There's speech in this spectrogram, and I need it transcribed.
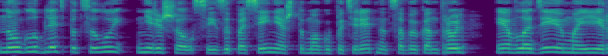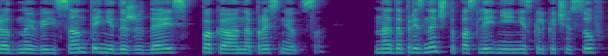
но углублять поцелуй не решался из опасения, что могу потерять над собой контроль и овладею моей родной Вейсантой, не дожидаясь, пока она проснется. Надо признать, что последние несколько часов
